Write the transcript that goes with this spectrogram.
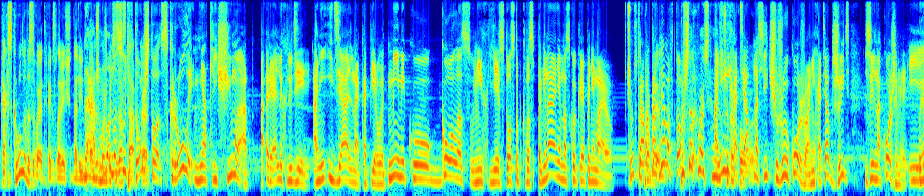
как скрулы вызывают эффект зловещей долины, Да, так же но, может быть но и суть заставка. в том, что скрулы неотличимы от а, реальных людей. Они идеально копируют мимику, голос, у них есть доступ к воспоминаниям, насколько я понимаю. В чем тут Про- проблема? Проблема в том, Да что хватит, ну, они что не такого? хотят носить чужую кожу, они хотят жить зеленокожими. И Ну, я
